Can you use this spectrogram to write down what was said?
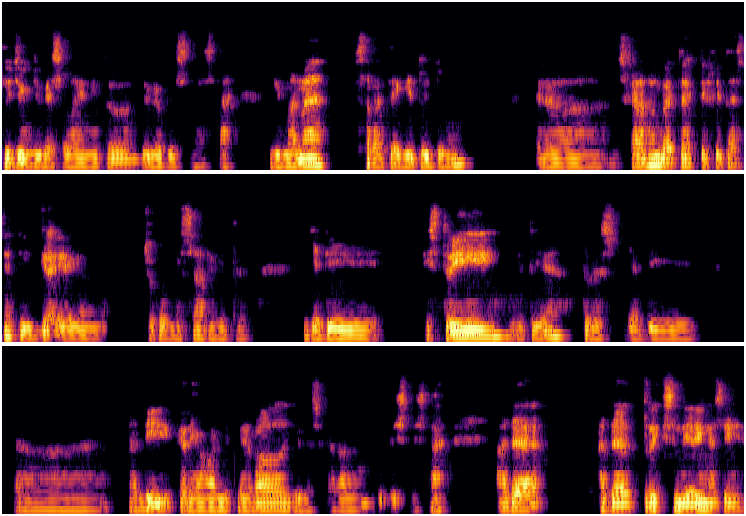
Tujung juga selain itu juga bisnis. Nah, gimana strategi Tujung? Eh, sekarang kan berarti aktivitasnya tiga ya yang cukup besar gitu. Jadi istri gitu ya, terus jadi uh, tadi karyawan di payroll juga sekarang di bisnis. Nah, ada ada trik sendiri nggak sih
